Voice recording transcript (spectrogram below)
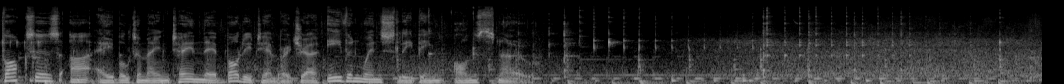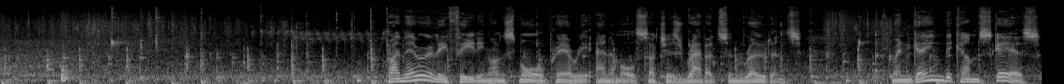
foxes are able to maintain their body temperature even when sleeping on snow. Primarily feeding on small prairie animals such as rabbits and rodents. When game becomes scarce,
